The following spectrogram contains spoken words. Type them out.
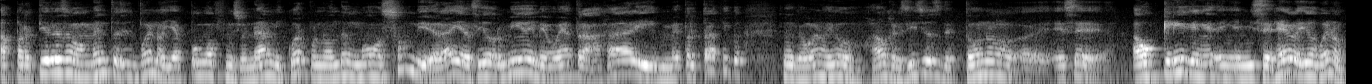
a partir de ese momento, es bueno, ya pongo a funcionar mi cuerpo, no ando en modo zombie, ¿verdad? Así dormida y me voy a trabajar y me meto al tráfico. Sino que bueno, digo, hago ejercicios de tono, eh, ese hago clic en, en, mi cerebro y digo, bueno,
